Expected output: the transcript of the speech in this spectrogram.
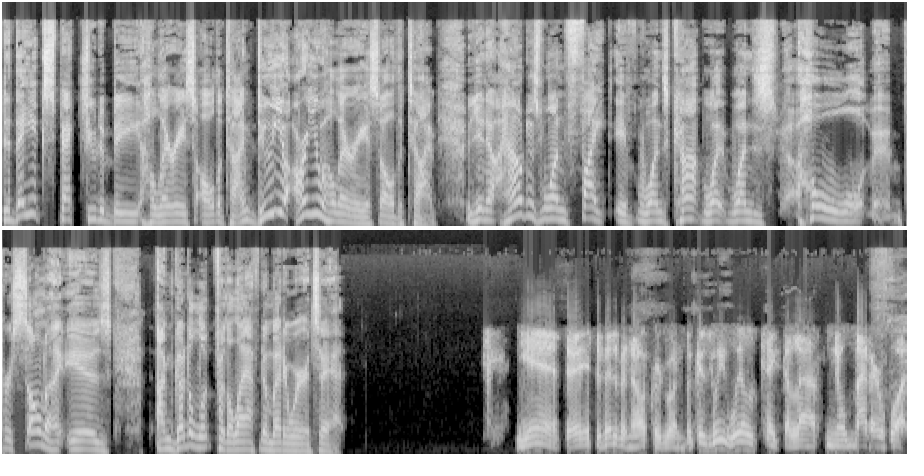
Did they expect you to be hilarious all the time? Do you, are you hilarious all the time? You know, how does one fight if one's comp, what one's whole persona is, I'm going to look for the laugh no matter where it's at? Yeah, uh, it's a bit of an awkward one because we will take the laugh no matter what.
